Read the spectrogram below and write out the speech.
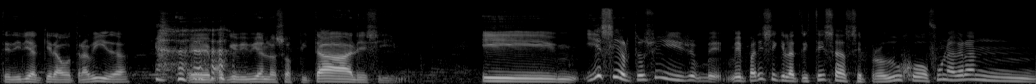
te diría que era otra vida, eh, porque vivía en los hospitales y, y, y es cierto, sí, yo- me, parece que la tristeza se produjo, fue una gran,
